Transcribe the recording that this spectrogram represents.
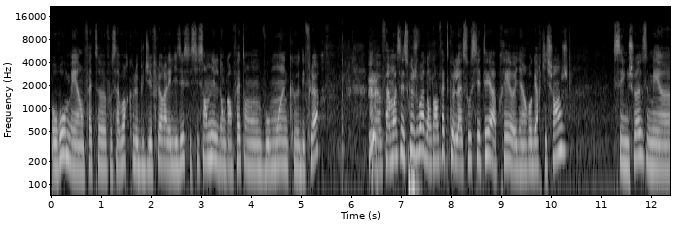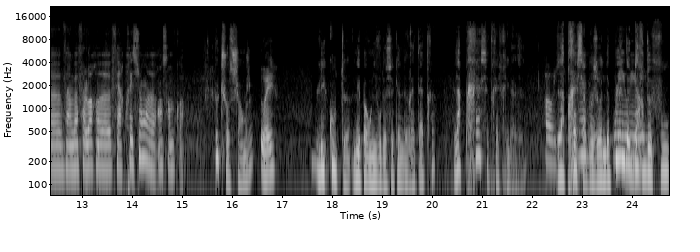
euros, mais en fait, il faut savoir que le budget fleurs à l'Elysée, c'est 600 000, donc en fait, on vaut moins que des fleurs. Euh, Enfin, moi, c'est ce que je vois. Donc, en fait, que la société, après, euh, il y a un regard qui change, c'est une chose, mais il va falloir euh, faire pression euh, ensemble, quoi. Peu de choses changent. Oui. L'écoute n'est pas au niveau de ce qu'elle devrait être. La presse est très frileuse. Oh oui. La presse a besoin de plein oui, de oui. garde-fous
